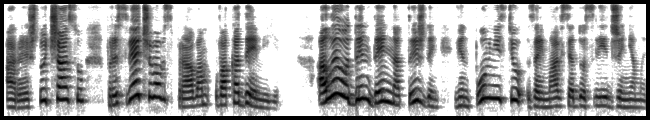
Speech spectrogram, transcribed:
а решту часу присвячував справам в академії. Але один день на тиждень він повністю займався дослідженнями.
